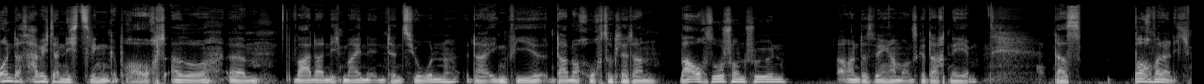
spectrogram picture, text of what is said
Und das habe ich dann nicht zwingend gebraucht. Also ähm, war da nicht meine Intention, da irgendwie da noch hochzuklettern. War auch so schon schön. Und deswegen haben wir uns gedacht, nee, das brauchen wir da nicht.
